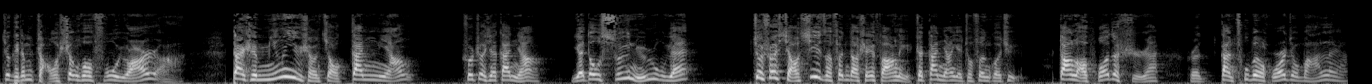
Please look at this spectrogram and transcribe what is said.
就给他们找个生活服务员啊。但是名义上叫干娘，说这些干娘也都随女入园。就说小戏子分到谁房里，这干娘也就分过去，当老婆子使啊，说干粗笨活就完了呀。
